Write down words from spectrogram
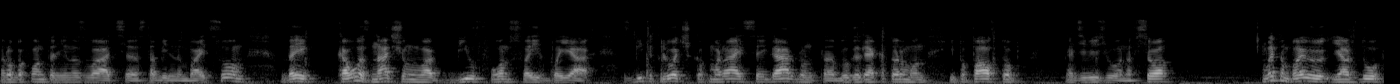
Роба Фонта не назвать э, стабильным бойцом, да и кого значимого бил фон в своих боях. Сбитых летчиков Морайса и Гарганта, благодаря которым он и попал в топ дивизиона. Все. В этом бою я жду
